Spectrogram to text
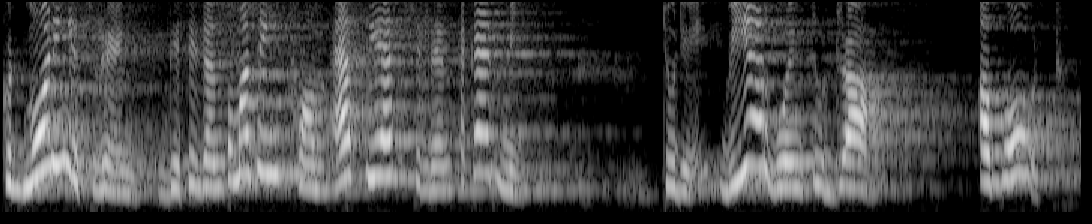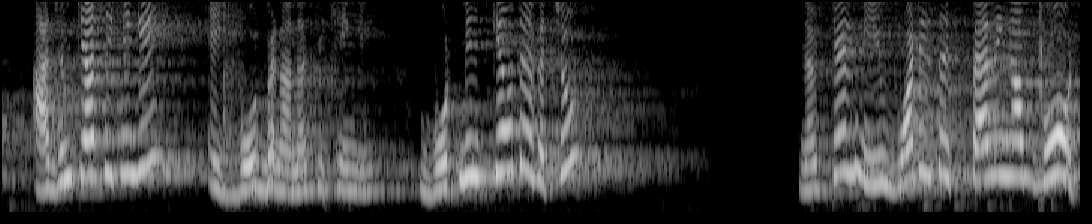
Good morning student. This is Anupama Singh from SBS Children Academy. Today we are going to draw a boat. आज हम क्या सीखेंगे एक बोट बनाना सीखेंगे बोट मीन्स क्या होता है बच्चों Now tell me what is the spelling of boat?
